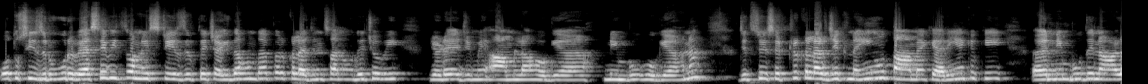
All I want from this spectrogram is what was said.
ਉਹ ਤੁਸੀਂ ਜ਼ਰੂਰ ਵੈਸੇ ਵੀ ਤੁਹਾਨੂੰ ਇਸ ਸਟੇਜ ਦੇ ਉੱਤੇ ਚਾਹੀਦਾ ਹੁੰਦਾ ਪਰ ਕੋਲਾਜਨ ਸਾਨੂੰ ਉਹਦੇ ਚੋਂ ਵੀ ਜਿਹੜੇ ਜਿਵੇਂ ਆਮਲਾ ਹੋ ਗਿਆ ਨਿੰਬੂ ਹੋ ਗਿਆ ਹਨਾ ਜੇ ਤੁਸੀਂ ਸਿਟ੍ਰਿਕ ਅਲਰਜਿਕ ਨਹੀਂ ਹੋ ਤਾਂ ਮੈਂ ਕਹਿ ਰਹੀ ਹਾਂ ਕਿਉਂਕਿ ਅ, ਨਿੰਬੂ ਦੇ ਨਾਲ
